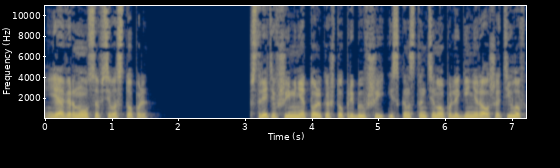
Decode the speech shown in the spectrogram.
я вернулся в Севастополь. Встретивший меня только что прибывший из Константинополя генерал Шатилов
